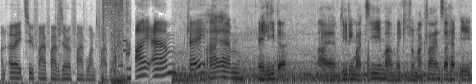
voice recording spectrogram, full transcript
on 0825505151. I am, okay? I am a leader. I am leading my team. I'm making sure my clients are happy.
